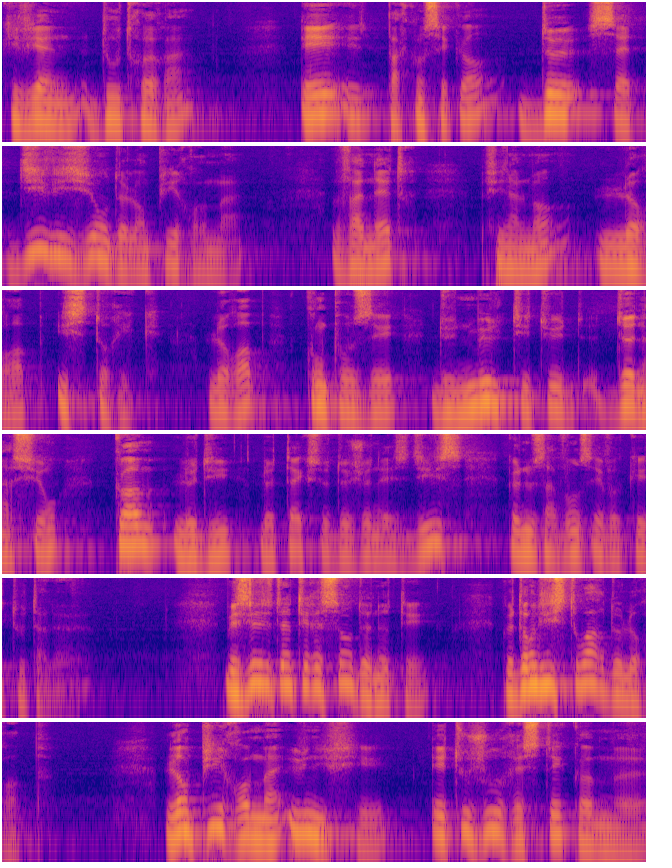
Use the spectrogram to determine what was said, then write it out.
qui viennent d'outre-Rhin, et par conséquent, de cette division de l'Empire romain va naître finalement l'Europe historique, l'Europe composée d'une multitude de nations comme le dit le texte de Genèse 10 que nous avons évoqué tout à l'heure. Mais il est intéressant de noter que dans l'histoire de l'Europe, l'Empire romain unifié est toujours resté comme euh,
